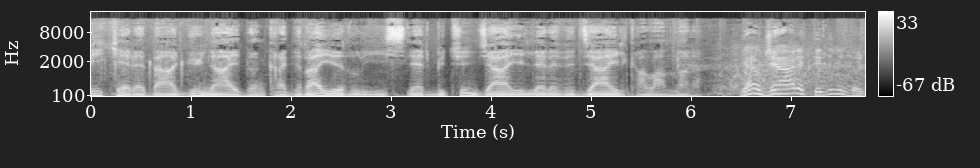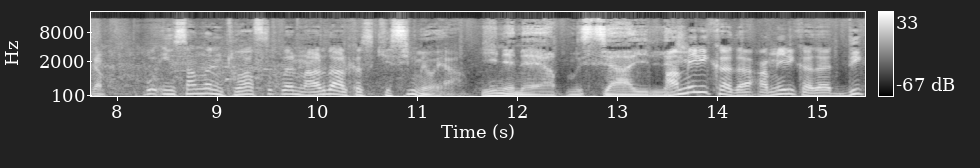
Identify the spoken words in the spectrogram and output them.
Bir kere daha günaydın Kadir. Hayırlı işler bütün cahillere ve cahil kalanlara. Ya cehalet dediniz de hocam. bu insanların tuhaflıklarının ardı arkası kesilmiyor ya. Yine ne yapmış cahiller? Amerika'da Amerika'da Dick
